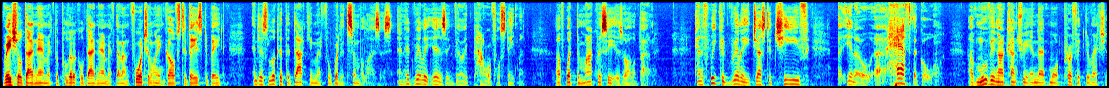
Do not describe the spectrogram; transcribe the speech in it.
racial dynamic, the political dynamic that unfortunately engulfs today's debate, and just look at the document for what it symbolizes. And it really is a very powerful statement of what democracy is all about. And if we could really just achieve, uh, you know, uh, half the goal of moving our country in that more perfect direction,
